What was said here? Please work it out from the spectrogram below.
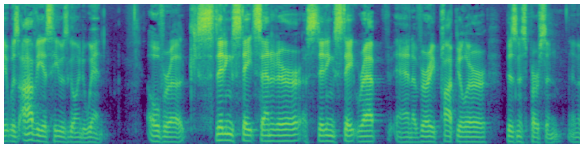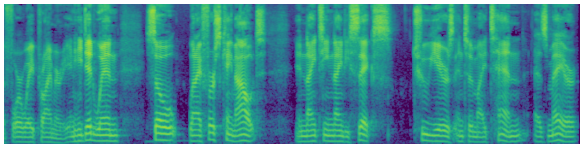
it was obvious he was going to win over a sitting state senator, a sitting state rep, and a very popular business person in the four way primary. And he did win. So when I first came out in 1996, two years into my 10 as mayor,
